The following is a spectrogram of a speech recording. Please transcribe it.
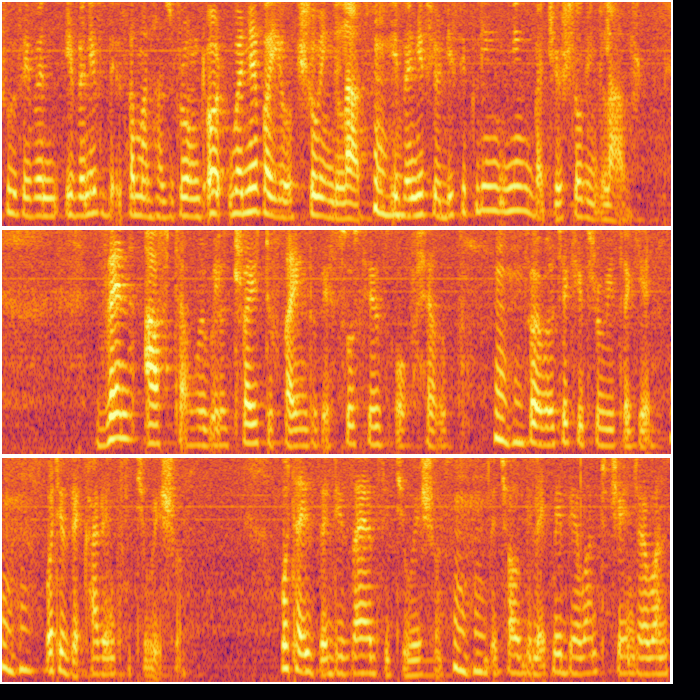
truth, even even if the- someone has wronged, or whenever you're showing love, even if you're disciplining, but you're showing love. Then after, we will try to find the sources of help. Mhm. So I will take you through it again. Mhm. What is the current situation? What is the desired situation? Mhm. The child will be like, maybe I want to change, I want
